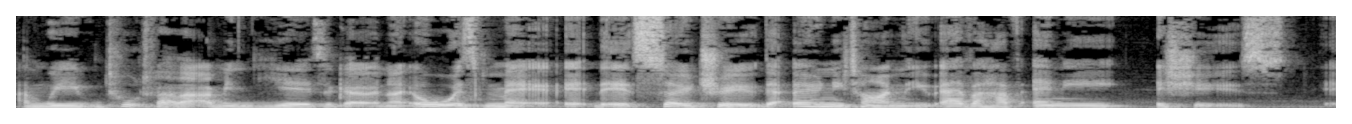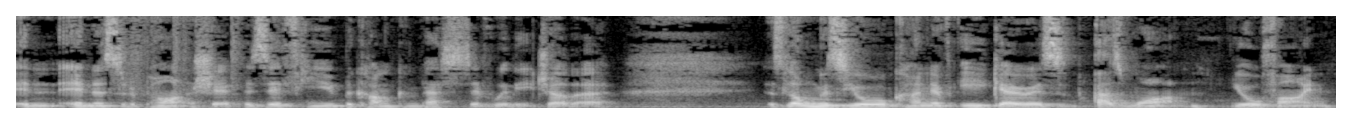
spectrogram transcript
And we talked about that, I mean, years ago. And I always admit it, it's so true. The only time that you ever have any issues in, in a sort of partnership is if you become competitive with each other as long as your kind of ego is as one, you're fine.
